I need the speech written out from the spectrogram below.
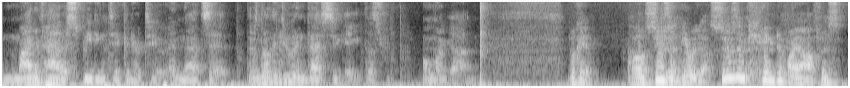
might have had a speeding ticket or two, and that's it. There's nothing to investigate. That's, oh my God. Okay. Oh, Susan, here we go. Susan came to my office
